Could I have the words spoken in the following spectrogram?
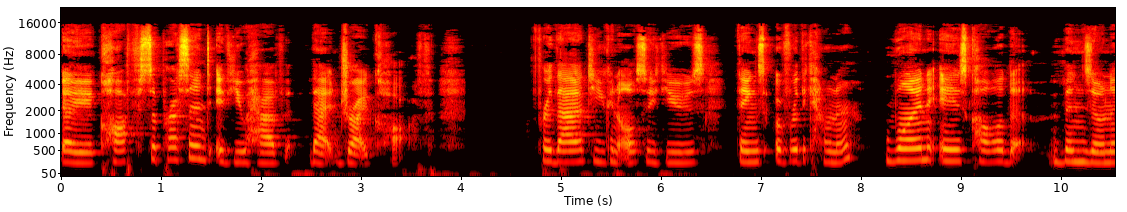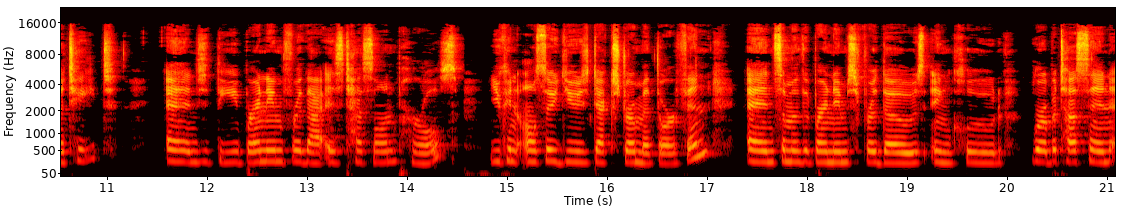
a cough suppressant if you have that dry cough. For that, you can also use things over the counter. One is called benzonatate, and the brand name for that is Tessalon Perles. You can also use dextromethorphan, and some of the brand names for those include Robitussin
